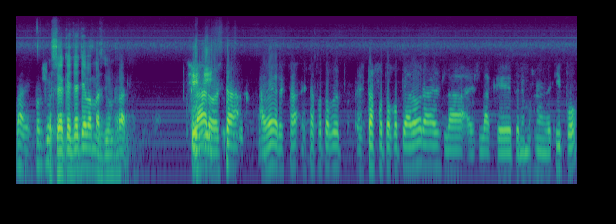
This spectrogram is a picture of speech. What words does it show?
vale, porque... O sea que ya lleva más de un rally. Sí, claro, sí. esta, a ver, esta, esta, foto, esta fotocopiadora es la, es la que tenemos en el equipo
